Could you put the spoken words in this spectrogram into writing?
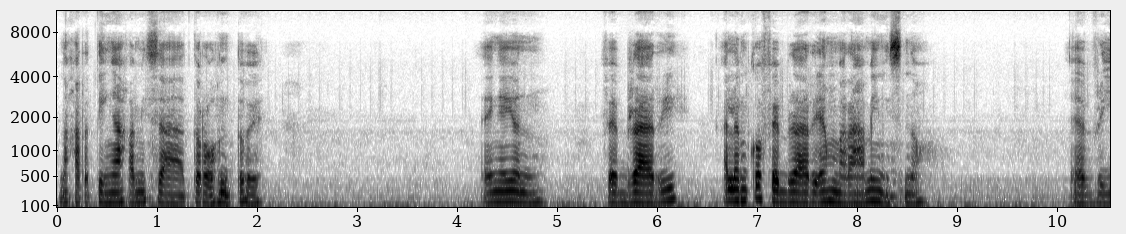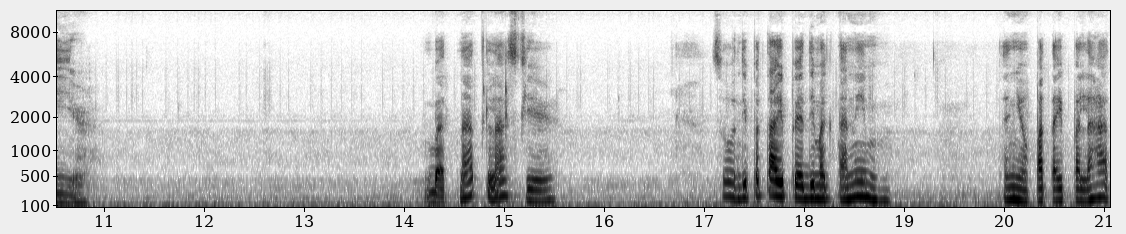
Nakarating nga kami sa Toronto eh. Eh ngayon, February. Alam ko February ang maraming snow. Every year. But not last year. So, hindi pa tayo pwede magtanim. Tanyo, patay pa lahat.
